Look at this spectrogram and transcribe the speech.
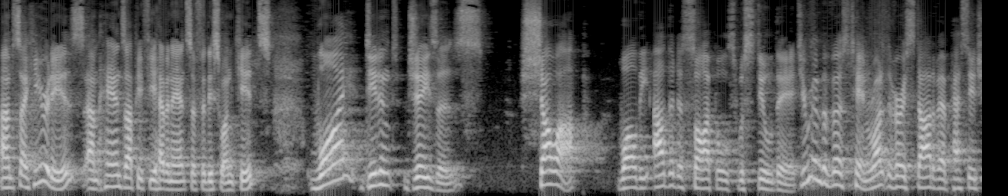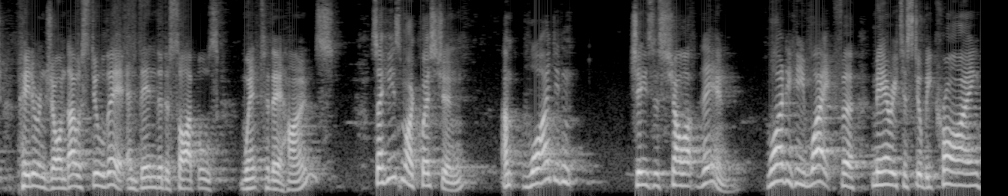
Um, so here it is. Um, hands up if you have an answer for this one, kids. Why didn't Jesus show up while the other disciples were still there? Do you remember verse 10, right at the very start of our passage? Peter and John, they were still there, and then the disciples went to their homes. So here's my question um, Why didn't Jesus show up then? Why did he wait for Mary to still be crying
